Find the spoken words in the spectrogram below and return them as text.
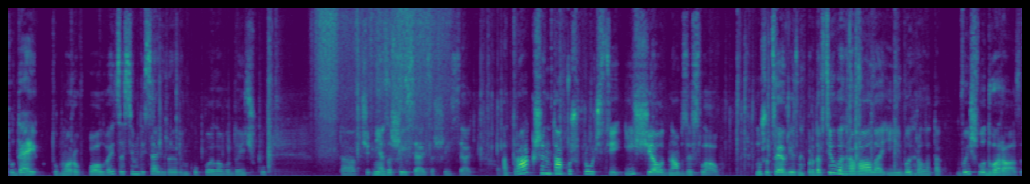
Today, Tomorrow, Always за 70 гривень купила водичку. Так, чи, ні, за 60, за 60. Attraction також в ручці і ще одна в Зеслав. Тому що це я в різних продавців вигравала і виграла так, вийшло два рази.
